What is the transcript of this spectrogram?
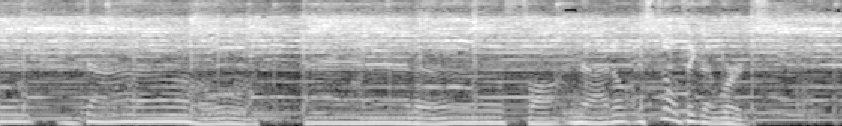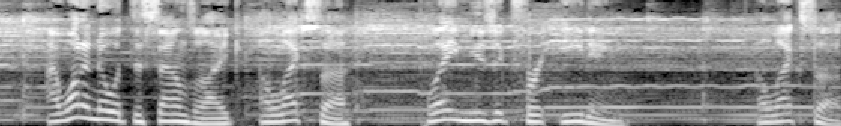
MacDonald had a farm. No, I don't. I still don't think that works. I want to know what this sounds like. Alexa, play music for eating. Alexa.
